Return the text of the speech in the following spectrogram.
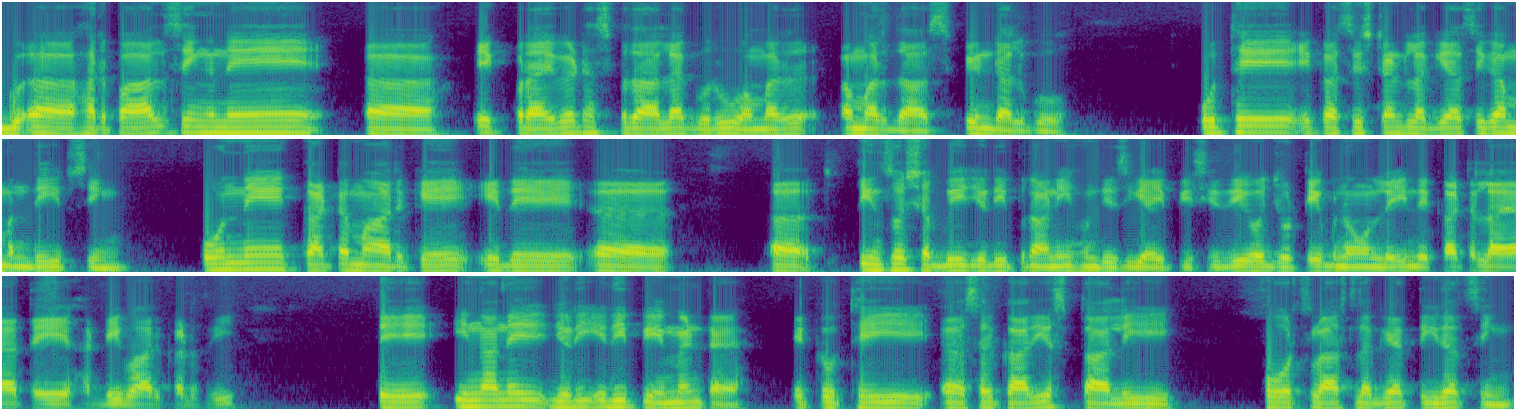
ਗੁ- ਹਰਪਾਲ ਸਿੰਘ ਨੇ ਇੱਕ ਪ੍ਰਾਈਵੇਟ ਹਸਪਤਾਲ ਹੈ ਗੁਰੂ ਅਮਰ ਅਮਰਦਾਸ ਪਿੰਡ ਅਲਗੋ ਉੱਥੇ ਇੱਕ ਅਸਿਸਟੈਂਟ ਲੱਗਿਆ ਸੀਗਾ ਮਨਦੀਪ ਸਿੰਘ। ਉਹਨੇ ਕੱਟ ਮਾਰ ਕੇ ਇਹਦੇ ਅਹ, ਅਹ, 326 ਜਿਹੜੀ ਪੁਰਾਣੀ ਹੁੰਦੀ ਸੀ ਆਈਪੀਸੀ ਦੀ ਉਹ ਝੁੱਟੀ ਬਣਾਉਣ ਲਈ ਇਹਨੇ ਕੱਟ ਲਾਇਆ ਤੇ ਹੱਡੀ ਬਾਹਰ ਕੱਢਦੀ ਤੇ ਇਹਨਾਂ ਨੇ ਜਿਹੜੀ ਇਹਦੀ ਪੇਮੈਂਟ ਹੈ ਇੱਕ ਉੱਥੇ ਹੀ ਸਰਕਾਰੀ ਹਸਪਤਾਲ ਹੀ ਫੋਰਥ ਕਲਾਸ ਲੱਗਿਆ ਤੀਰਤ ਸਿੰਘ।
